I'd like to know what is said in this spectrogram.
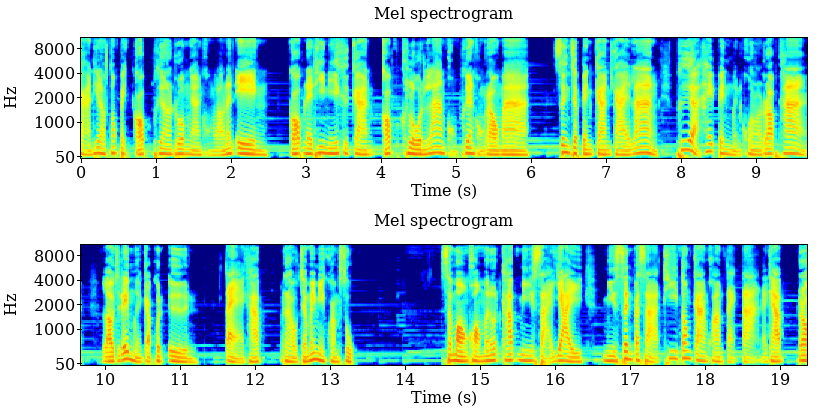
การที่เราต้องไปก๊อปเพื่อนร่วมงานของเรานั่นเองก๊อปในที่นี้คือการก๊อปโคลนร่างของเพื่อนของเรามา ซึ่งจะเป็นการกลายร่าง เพื่อให้เป็นเหมือนคนรอบข้าง เราจะได้เหมือนกับคนอื่น แต่ครับ เราจะไม่มีความสุข สมองของมนุษย์ครับมีสายใยมีเส้นประสาทที่ต้องการความแตกต่างนะครับ เรา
